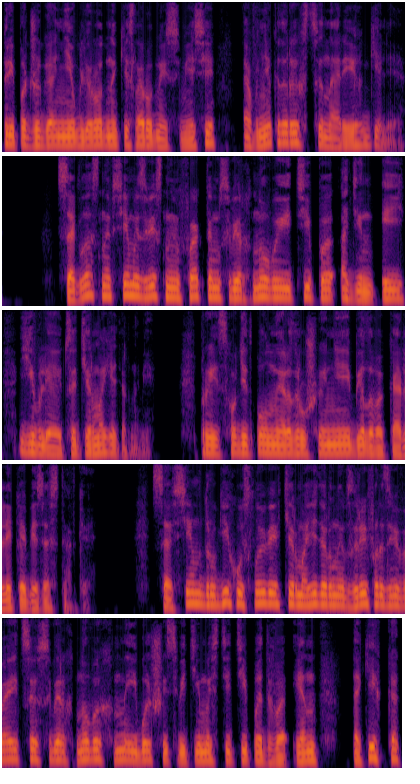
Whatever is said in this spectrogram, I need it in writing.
при поджигании углеродно-кислородной смеси, а в некоторых сценариях гелия. Согласно всем известным фактам, сверхновые типа 1А являются термоядерными. Происходит полное разрушение белого карлика без остатка. Совсем в других условиях термоядерный взрыв развивается в сверхновых наибольшей светимости типа 2N, таких как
